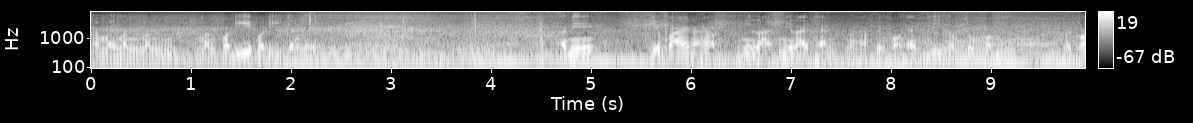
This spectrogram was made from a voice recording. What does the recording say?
ทำไมมันมันมันพอดีพอดีจังเลย อันนี้เก็บไว้นะครับ มีหลายมีหลายแผ่นนะครับ เป็นของ LG Samsung ก็มี แล้วก็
